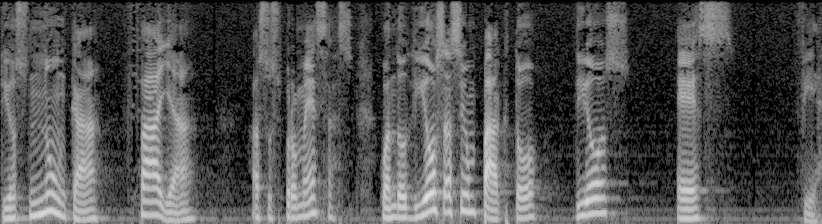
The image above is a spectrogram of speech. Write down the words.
Dios nunca falla a sus promesas. Cuando Dios hace un pacto, Dios es fiel.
